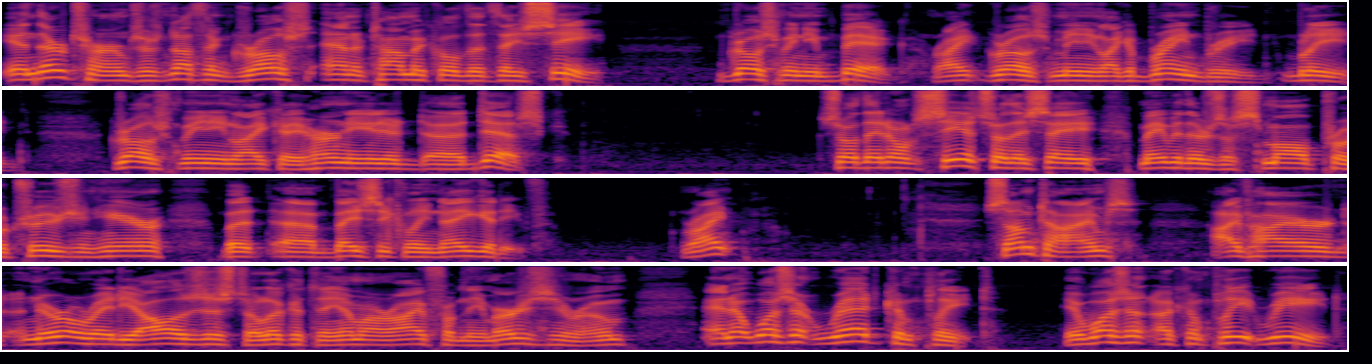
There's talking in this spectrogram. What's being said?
in their terms, there's nothing gross anatomical that they see. Gross meaning big, right? Gross meaning like a brain bleed. bleed. Gross meaning like a herniated uh, disc. So they don't see it, so they say maybe there's a small protrusion here, but uh, basically negative, right? Sometimes I've hired a neuroradiologist to look at the MRI from the emergency room, and it wasn't read complete. It wasn't a complete read.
